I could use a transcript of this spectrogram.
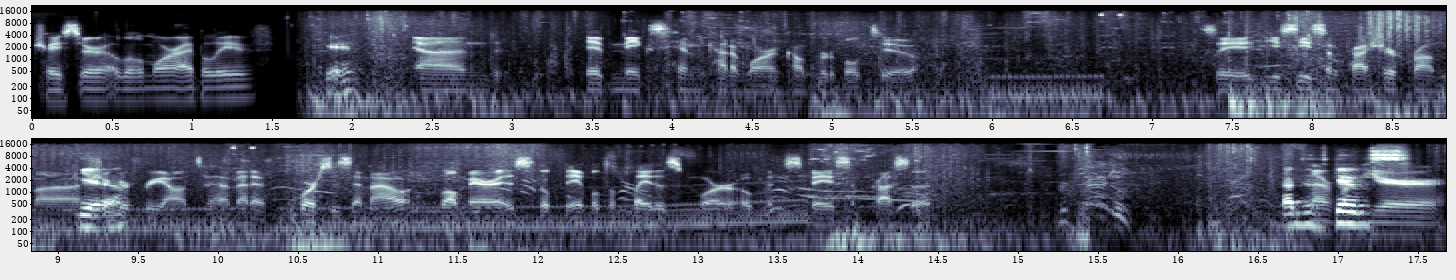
Tracer a little more, I believe. Okay. And it makes him kind of more uncomfortable too. So you, you see some pressure from uh, Yeah. Sugar Free onto him, and it forces him out. While Merit is still able to play this more open space and press it. That just gives here,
